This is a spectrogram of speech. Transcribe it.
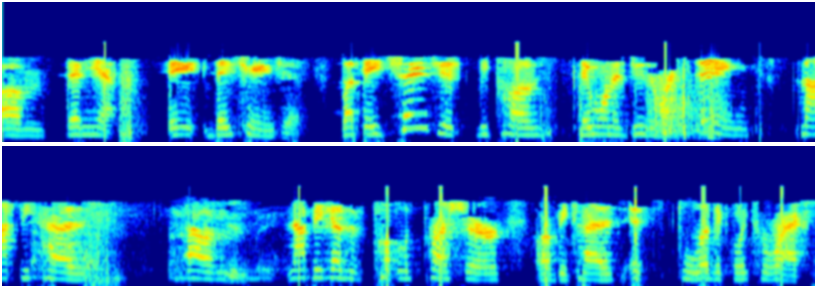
um, then yes, they they change it. But they change it because they want to do the right thing, not because um not because of public pressure or because it's politically correct,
